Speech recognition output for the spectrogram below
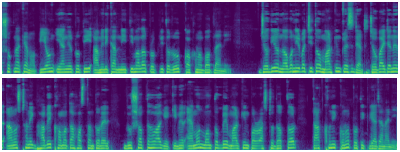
আসুক না কেন পিয়ং ইয়াংয়ের প্রতি আমেরিকার নীতিমালার প্রকৃত রূপ কখনো বদলায়নি। যদিও নবনির্বাচিত মার্কিন প্রেসিডেন্ট জো বাইডেনের আনুষ্ঠানিকভাবে ক্ষমতা হস্তান্তরের দুসপ্তাহ আগে কিমের এমন মন্তব্যে মার্কিন পররাষ্ট্র দপ্তর তাৎক্ষণিক কোনো প্রতিক্রিয়া জানায়নি।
